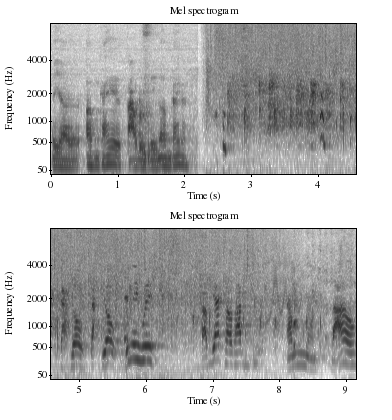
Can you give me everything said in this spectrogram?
Bây giờ ôm cái tạo điều kiện ôm cái rồi chặt vô chặt vô. Đứng yên nguyên. Cảm giác sao thanh? Ấm đã không?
